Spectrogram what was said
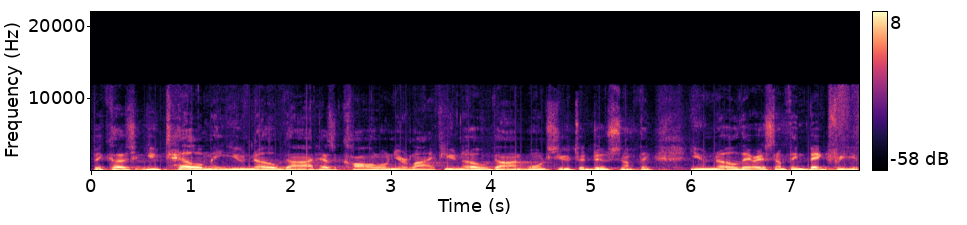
because you tell me you know God has a call on your life. You know God wants you to do something. You know there is something big for you.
